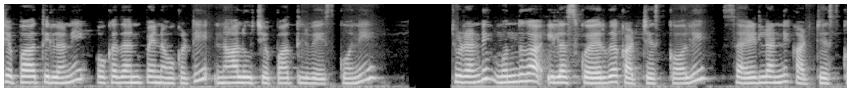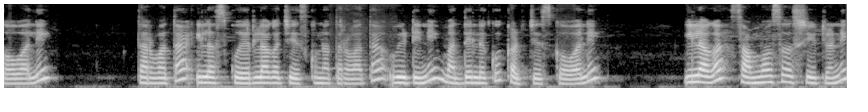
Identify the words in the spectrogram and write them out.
చపాతీలని ఒకదానిపైన ఒకటి నాలుగు చపాతీలు వేసుకొని చూడండి ముందుగా ఇలా స్క్వేర్గా కట్ చేసుకోవాలి. సైడ్లన్నీ కట్ చేసుకోవాలి. తర్వాత ఇలా స్క్వేర్ లాగా చేసుకున్న తర్వాత వీటిని మధ్యలోకి కట్ చేసుకోవాలి. ఇలాగా సమోసా షీట్లని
